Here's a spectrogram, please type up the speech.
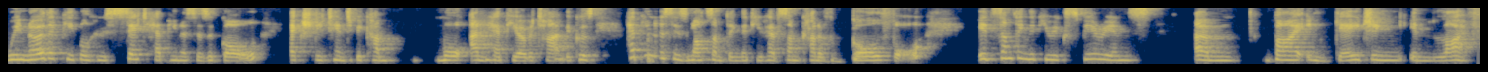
We know that people who set happiness as a goal actually tend to become more unhappy over time because happiness is not something that you have some kind of goal for it's something that you experience um, by engaging in life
